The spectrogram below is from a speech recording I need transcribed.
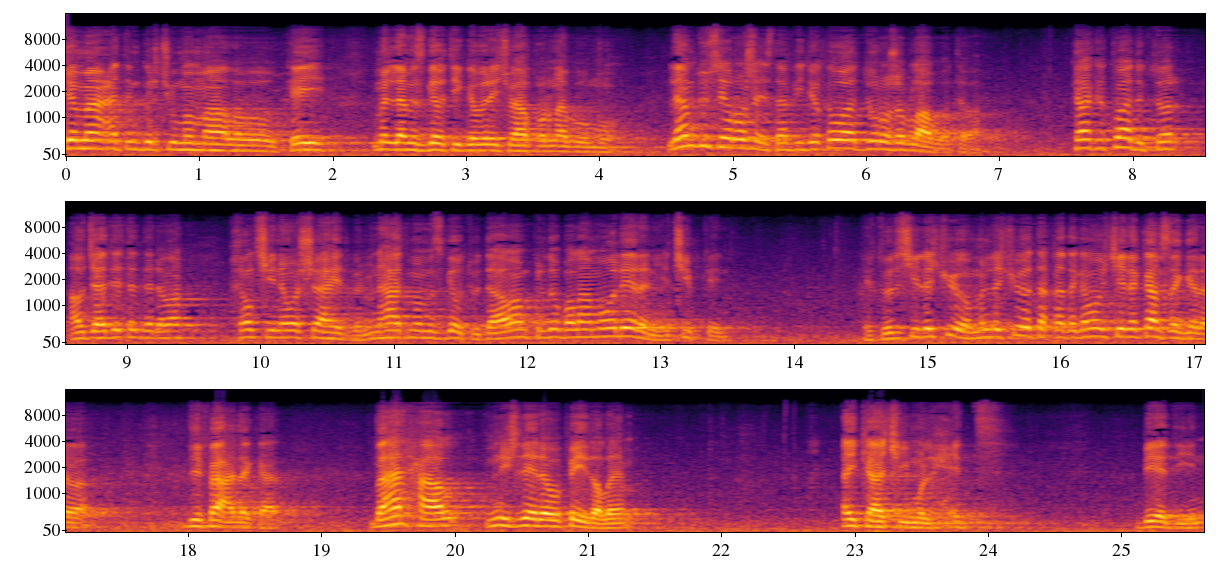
جەماعەتم کرد چوومە ماڵەوە و کەی من لە مزگەوتی گەورەی چوار قڕنە بووم و لەم دوو سێ ڕۆژ ئێستا ڤیددیوکەەوە دوو ڕۆژە بڵاوبتەوە کاکە کوا دکتۆر ئەوجا دێتە دەرەوە خەڵکی نەوە شاهید بن من هاتمە مزگەوت و داوام کردو بەڵام ئەوە لێرە نیە چی بکەین ئێ تۆ دەچی لە کوێوە من لە کوێوە تەقە دەکەم ئەو چی لە کام سەنگەرەوە دیفاع دەکات بە هەر حاڵ منیش لێرەوە پێی دەڵێم ئەی کاچی ملحد بێدین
